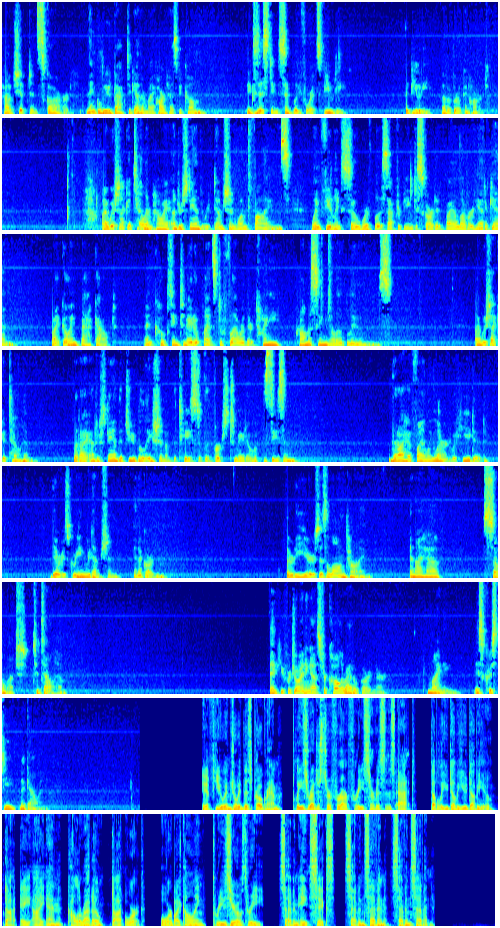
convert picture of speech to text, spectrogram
How chipped and scarred and glued back together my heart has become, existing simply for its beauty, the beauty of a broken heart. I wish I could tell him how I understand the redemption one finds when feeling so worthless after being discarded by a lover yet again, by going back out and coaxing tomato plants to flower their tiny, promising yellow blooms. I wish I could tell him that I understand the jubilation of the taste of the first tomato of the season. That I have finally learned what he did. There is green redemption in a garden. 30 years is a long time, and I have so much to tell him. Thank you for joining us for Colorado Gardener. My name is Christy McGowan. If you enjoyed this program, please register for our free services at www.aincolorado.org or by calling 303 786 7777.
